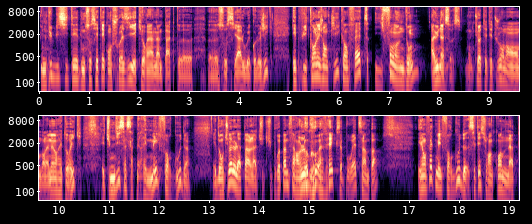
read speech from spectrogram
une publicité d'une société qu'on choisit et qui aurait un impact social ou écologique? Et puis quand les gens cliquent, en fait, ils font un don à une assoce. Donc tu vois, tu étais toujours dans, dans, la même rhétorique, et tu me dis ça s'appellerait Mail for Good. Et donc tu vois le lapin là, tu, tu pourrais pas me faire un logo avec, ça pourrait être sympa. Et en fait, Mail for Good, c'était sur un coin de nappe.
